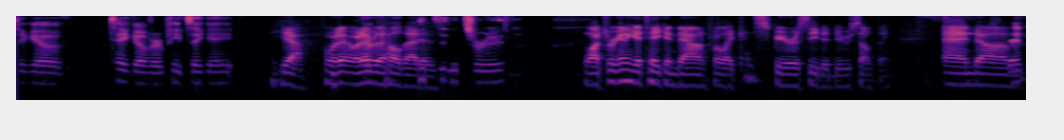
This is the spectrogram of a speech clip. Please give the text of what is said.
To go take over Pizzagate. Yeah, whatever, whatever the hell that is. The truth. Watch, we're gonna get taken down for like conspiracy to do something, and um, Then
